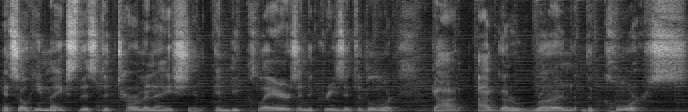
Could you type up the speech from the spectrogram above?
And so he makes this determination and declares and decrees it to the Lord God, I'm going to run the course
